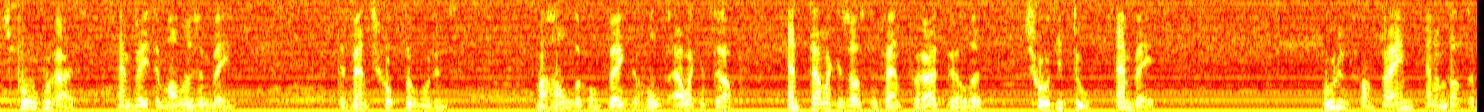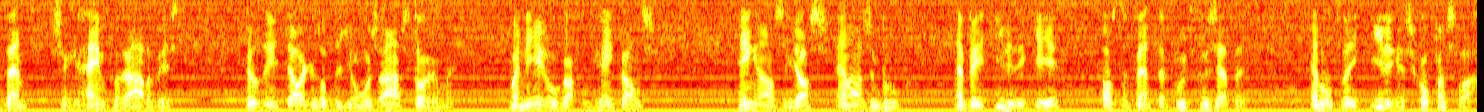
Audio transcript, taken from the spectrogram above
sprong vooruit en beet de man in zijn been. De vent schopte woedend, maar handig ontweek de hond elke trap. En telkens als de vent vooruit wilde, schoot hij toe en beet. Woedend van pijn en omdat de vent zijn geheim verraden wist, wilde hij telkens op de jongens aanstormen. Maar Nero gaf hem geen kans. Hing aan zijn jas en aan zijn broek en beet iedere keer als de vent een voet verzette en ontweek iedere schop en slag.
